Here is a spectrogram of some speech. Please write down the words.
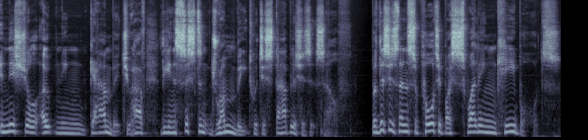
initial opening gambit, you have the insistent drum beat which establishes itself. But this is then supported by swelling keyboards.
